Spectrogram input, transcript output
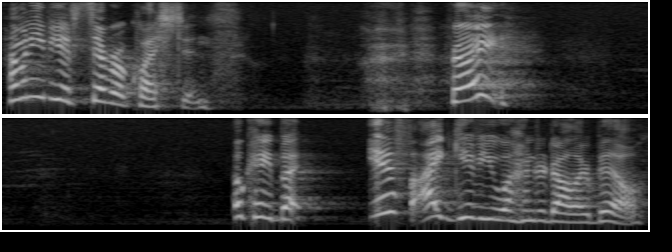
How many of you have several questions? right? Okay, but if I give you a $100 bill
